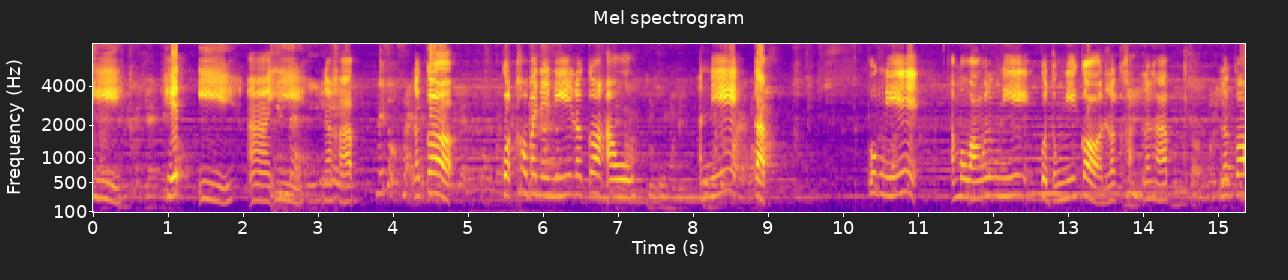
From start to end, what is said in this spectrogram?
t h e r e นะครับ แล้วก็กดเข้าไปในนี้แล้วก็เอา อันนี้กับ พวกนี้ เอามาวางไว้ตรงนี้ กดตรงนี้ก่อนแล้วนะครับ แล้วก็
